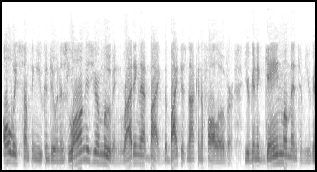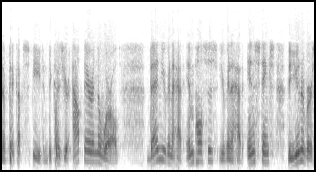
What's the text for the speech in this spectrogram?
always something you can do. And as long as you're moving, riding that bike, the bike is not going to fall over. You're going to gain momentum. You're going to pick up speed. And because you're out there in the world, then you're going to have impulses. You're going to have instincts. The universe,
